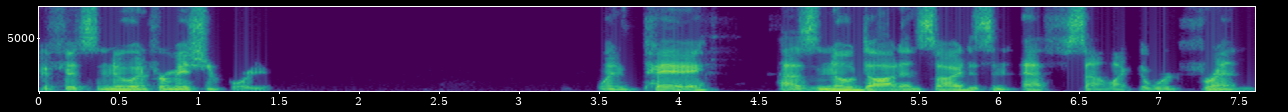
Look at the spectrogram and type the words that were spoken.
if it's new information for you. When pe has no dot inside, it's an F sound like the word friend.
